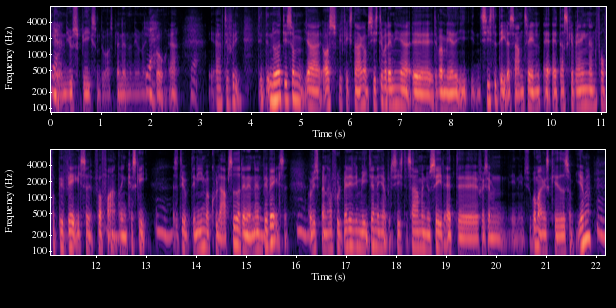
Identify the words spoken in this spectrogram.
Ja. Uh, Newspeak, som du også blandt andet nævner ja. i bog. Ja. Ja. ja, det er fordi, det, det, noget af det, som jeg også vi fik snakket om sidst, det var den her, øh, det var mere i, i den sidste del af samtalen, at, at der skal være en eller anden form for bevægelse, for forandring kan ske. Mm. Altså det, den ene var kollapset, og den anden en mm. bevægelse. Mm. Og hvis man har fulgt med lidt i medierne her på det sidste, så har man jo set, at øh, for eksempel en, en supermarkedskæde som Irma mm.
